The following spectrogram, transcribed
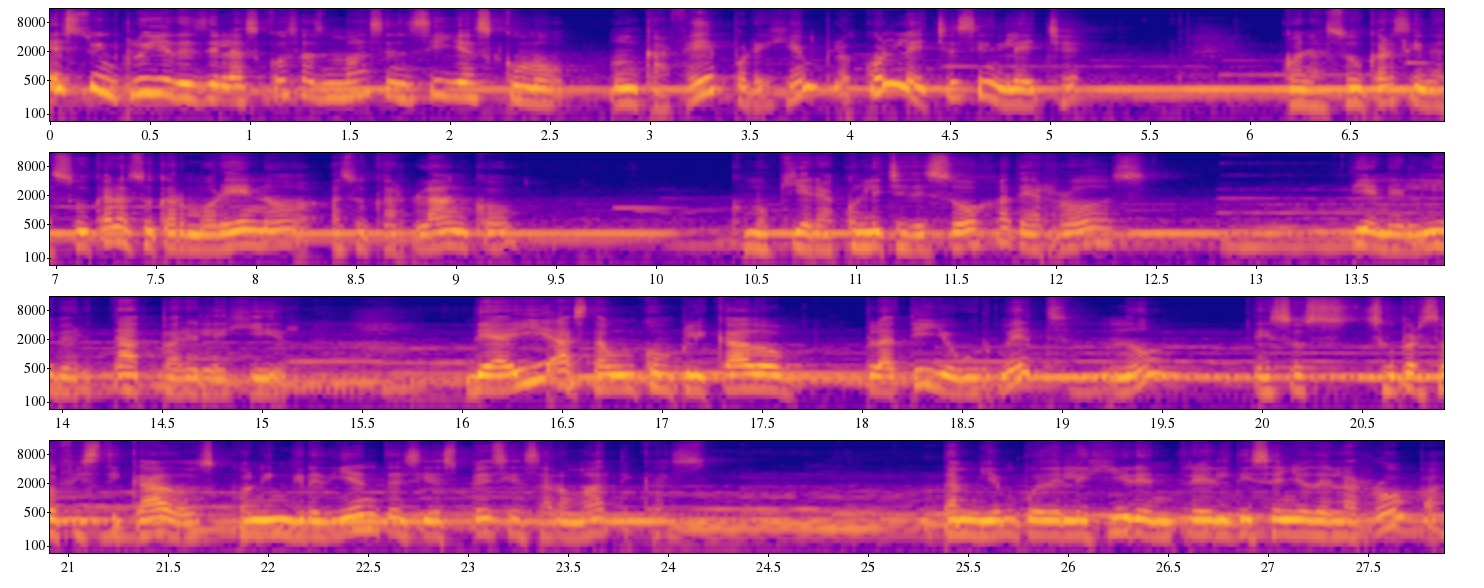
Esto incluye desde las cosas más sencillas como un café, por ejemplo, con leche, sin leche, con azúcar, sin azúcar, azúcar moreno, azúcar blanco, como quiera, con leche de soja, de arroz, tienen libertad para elegir. De ahí hasta un complicado platillo gourmet, ¿no? Esos súper sofisticados, con ingredientes y especias aromáticas. También puede elegir entre el diseño de la ropa,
